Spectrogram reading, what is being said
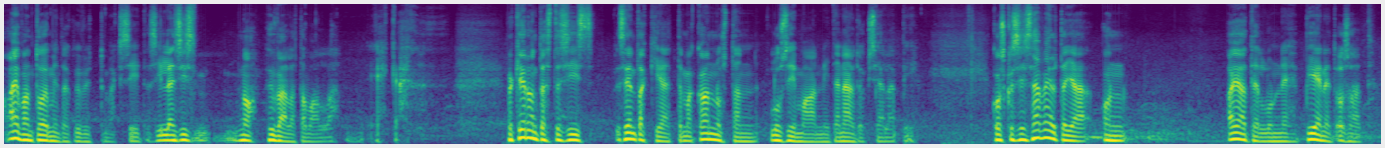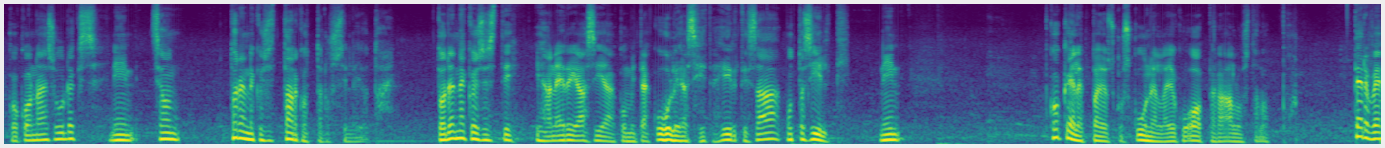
aivan toimintakyvyttömäksi siitä. Silleen siis, no, hyvällä tavalla ehkä. Mä kerron tästä siis sen takia, että mä kannustan lusimaan niitä näytöksiä läpi. Koska se säveltäjä on ajatellut ne pienet osat kokonaisuudeksi, niin se on todennäköisesti tarkoittanut sille jotain. Todennäköisesti ihan eri asiaa kuin mitä kuulija siitä irti saa, mutta silti. Niin kokeilepa joskus kuunnella joku opera alusta loppuun. Terve!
